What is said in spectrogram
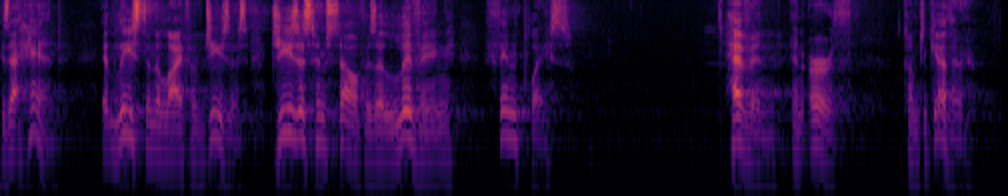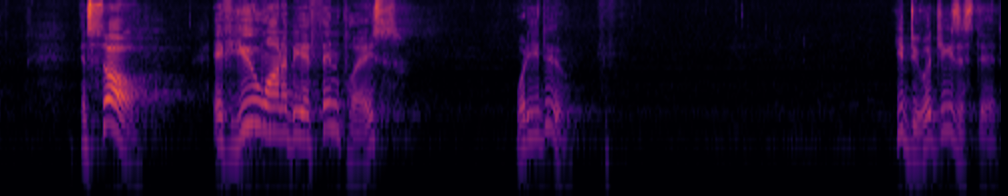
is at hand, at least in the life of Jesus. Jesus himself is a living, thin place heaven and earth come together. And so, if you want to be a thin place, what do you do? You do what Jesus did.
